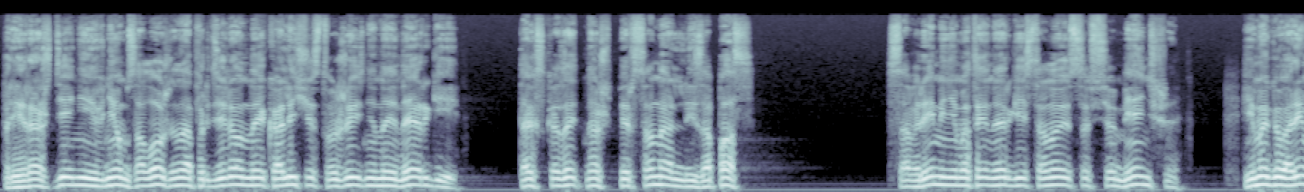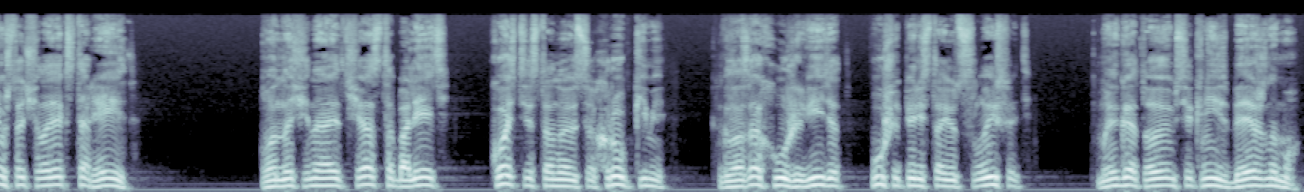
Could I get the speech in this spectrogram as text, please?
При рождении в нем заложено определенное количество жизненной энергии, так сказать, наш персональный запас. Со временем этой энергии становится все меньше, и мы говорим, что человек стареет. Он начинает часто болеть, кости становятся хрупкими, глаза хуже видят, уши перестают слышать. Мы готовимся к неизбежному,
